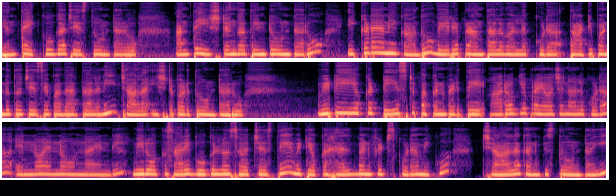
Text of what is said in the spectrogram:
ఎంత ఎక్కువగా చేస్తూ ఉంటారో అంతే ఇష్టంగా తింటూ ఉంటారు. ఇక్కడే అనే కాదు వేరే ప్రాంతాల వాళ్ళకు కూడా తాటిపండుతో చేసే పదార్థాలని చాలా ఇష్టపడుతూ ఉంటారు. వీటి యొక్క టేస్ట్ పక్కన పెడితే ఆరోగ్య ప్రయోజనాలు కూడా ఎన్నో ఎన్నో ఉన్నాయండి. మీరు ఒకసారి గూగుల్లో సెర్చ్ చేస్తే వీటి యొక్క హెల్త్ బెనిఫిట్స్ కూడా మీకు చాలా కనిపిస్తూ ఉంటాయి.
